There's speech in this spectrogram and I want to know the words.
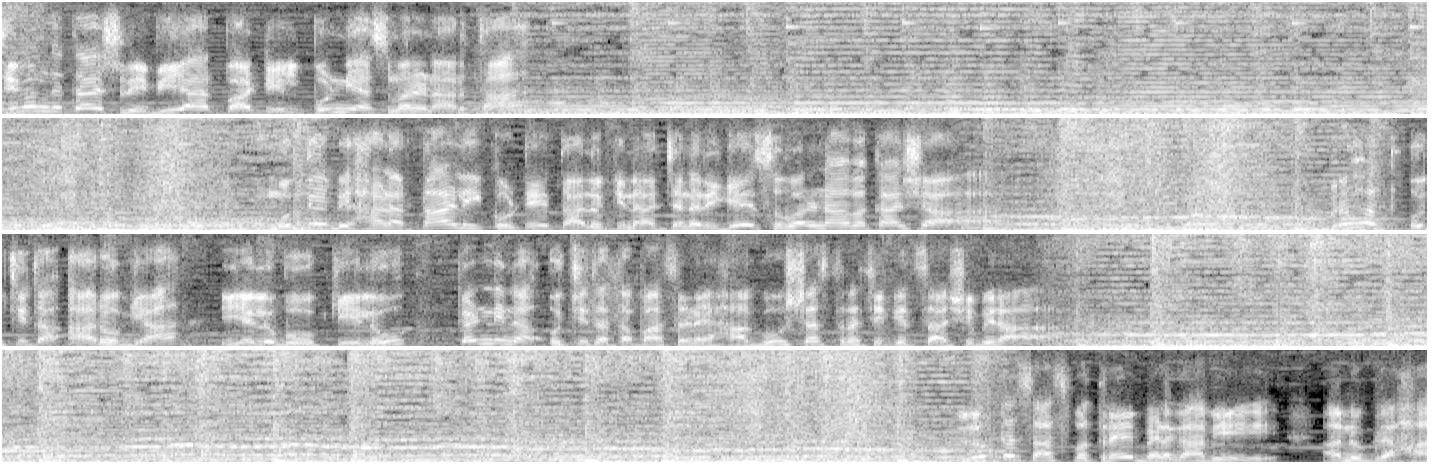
ದಿವಂಗತ ಶ್ರೀ ಬಿ ಆರ್ ಪಾಟೀಲ್ ಪುಣ್ಯ ಸ್ಮರಣಾರ್ಥ. ಮುದ್ದೇಬಿಹಾಳ ತಾಳಿಕೋಟೆ ತಾಲೂಕಿನ ಜನರಿಗೆ ಸುವರ್ಣಾವಕಾಶ. ಬೃಹತ್ ಉಚಿತ ಆರೋಗ್ಯ, ಎಲುಬು, ಕೀಲು, ಕಣ್ಣಿನ ಉಚಿತ ತಪಾಸಣೆ ಹಾಗೂ ಶಸ್ತ್ರಚಿಕಿತ್ಸಾ ಶಿಬಿರ. ಲೋಟಸ್ ಆಸ್ಪತ್ರೆ, ಬೆಳಗಾವಿ. ಅನುಗ್ರಹ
